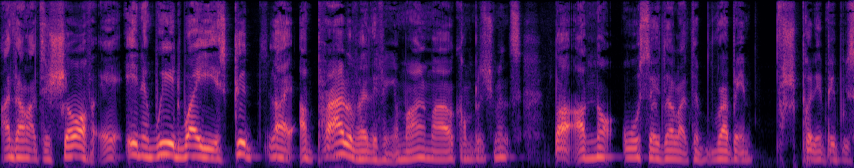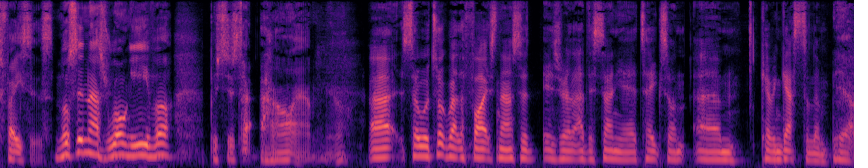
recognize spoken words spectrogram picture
I don't like to show off. In a weird way, it's good. Like I'm proud of everything of mine, my accomplishments, but I'm not also don't like to rub it in, put in people's faces. Not saying that's wrong either, but it's just how I am, you know. Uh, so we'll talk about the fights now. So Israel Adesanya takes on um, Kelvin Gastelum. Yeah.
